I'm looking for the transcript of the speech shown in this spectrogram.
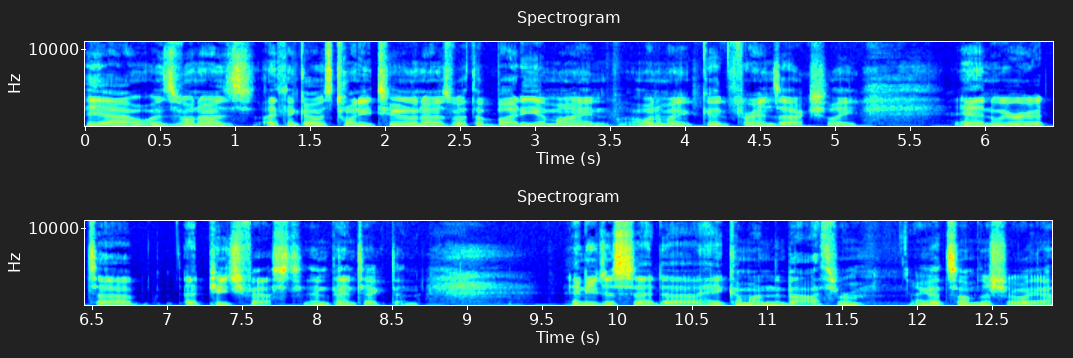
Yeah, it was when I was, I think I was 22, and I was with a buddy of mine, one of my good friends actually, and we were at uh, at Peach Fest in Penticton, and he just said, uh, "Hey, come on in the bathroom. I got something to show you."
